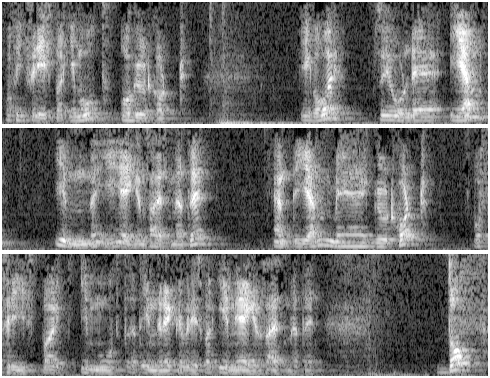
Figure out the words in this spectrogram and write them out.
og fikk frispark imot og gult kort. I går så gjorde han det igjen, inne i egen 16-meter. Endte igjen med gult kort og frispark imot et indirekte frispark inne i egen 16-meter. Doff,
